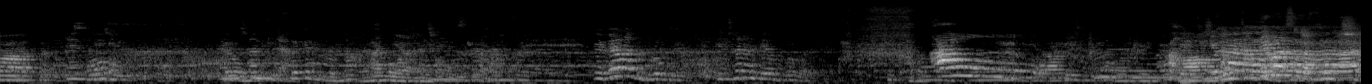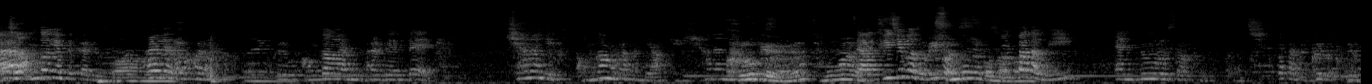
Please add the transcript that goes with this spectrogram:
와, 천장. 세게 눌렀나? 아니야. 그 회원한테 물어보세요. 괜찮으세요? 물어봐요. 아우! 아, 아, 리버스가 진짜? 엉덩이 옆에까지 오세요. 와. 팔배가 커요. 그리고 건강한 팔배인데 희한하게 건강을 하는데 약해. 희한한. 그러게, 정말. 자 뒤집어서 리버스. 손바닥 위, 앤 등으로 서클. 그렇지. 똑같아. 그리고 그리고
